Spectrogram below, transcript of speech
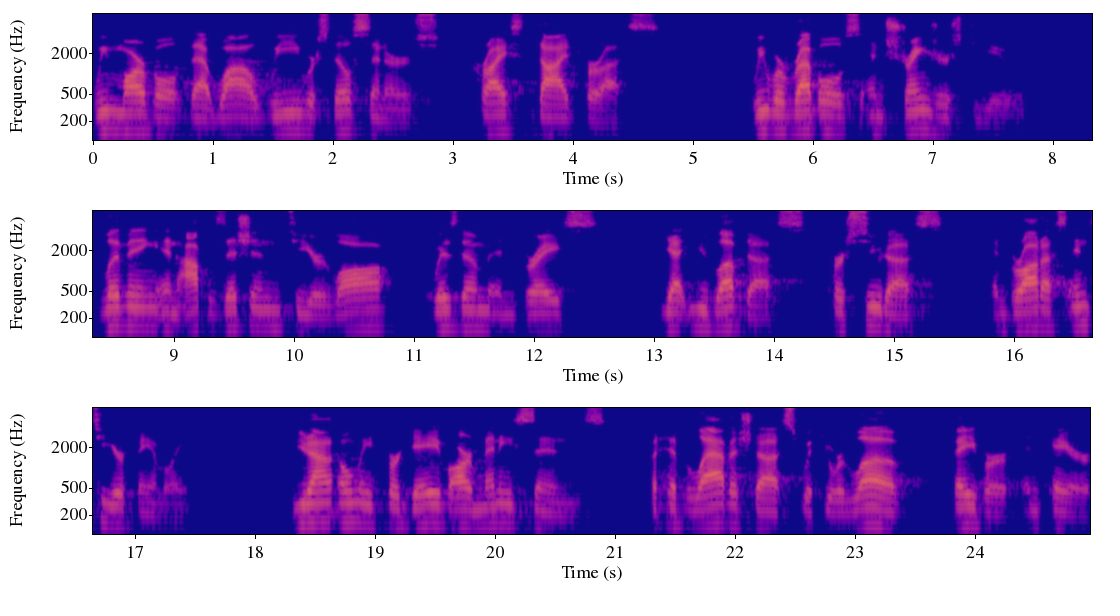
we marvel that while we were still sinners, Christ died for us. We were rebels and strangers to you, living in opposition to your law, wisdom, and grace, yet you loved us, pursued us, and brought us into your family. You not only forgave our many sins, but have lavished us with your love, favor, and care.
